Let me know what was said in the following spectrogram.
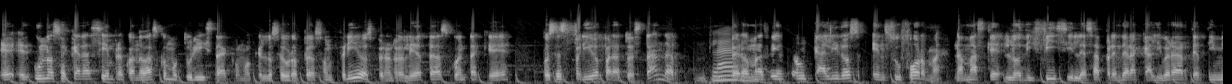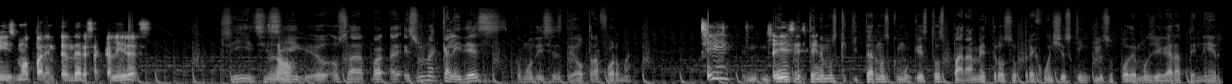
eh, uno se queda siempre cuando vas como turista, como que los europeos son fríos, pero en realidad te das cuenta que pues es frío para tu estándar. Claro. pero más bien son cálidos en su forma. Nada más que lo difícil es aprender a calibrarte a ti mismo para entender esa calidez. Sí, sí, ¿No? sí. O sea, es una calidez, como dices, de otra forma. Sí, Ten- sí, sí. Tenemos que quitarnos como que estos parámetros o prejuicios que incluso podemos llegar a tener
